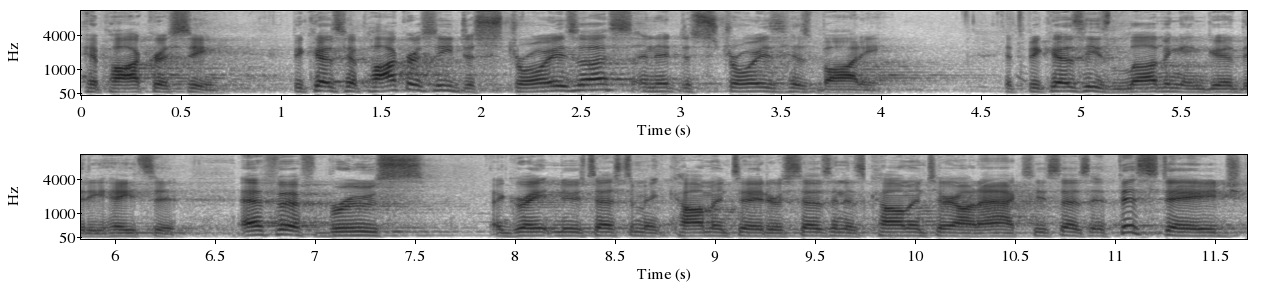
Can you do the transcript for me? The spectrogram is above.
hypocrisy. Because hypocrisy destroys us and it destroys his body. It's because he's loving and good that he hates it. F.F. F. Bruce, a great New Testament commentator, says in his commentary on Acts, he says, At this stage,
